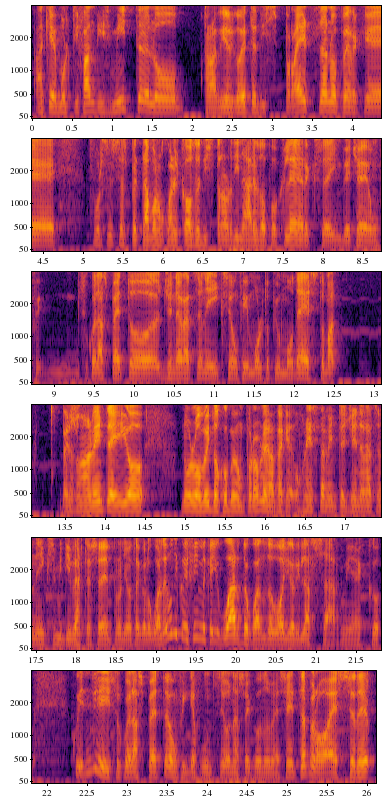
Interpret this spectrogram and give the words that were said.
anche molti fan di Smith, lo, tra virgolette, disprezzano perché forse si aspettavano qualcosa di straordinario dopo Clerks, invece fi- su quell'aspetto Generazione X è un film molto più modesto, ma personalmente io non lo vedo come un problema perché onestamente Generazione X mi diverte sempre ogni volta che lo guardo, è uno di quei film che io guardo quando voglio rilassarmi, ecco. Quindi su quell'aspetto è un film che funziona secondo me, senza però essere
